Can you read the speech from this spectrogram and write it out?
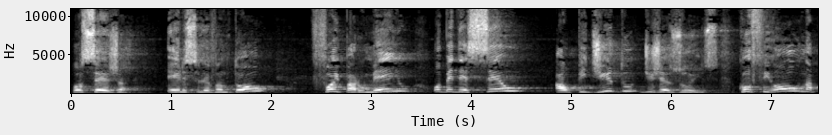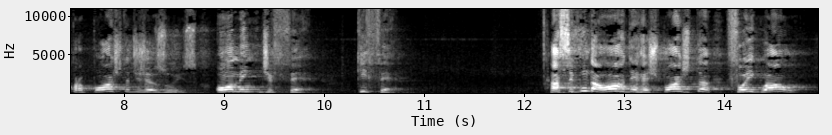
Ou seja, ele se levantou, foi para o meio, obedeceu ao pedido de Jesus, confiou na proposta de Jesus, homem de fé. Que fé? A segunda ordem, a resposta foi igual.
